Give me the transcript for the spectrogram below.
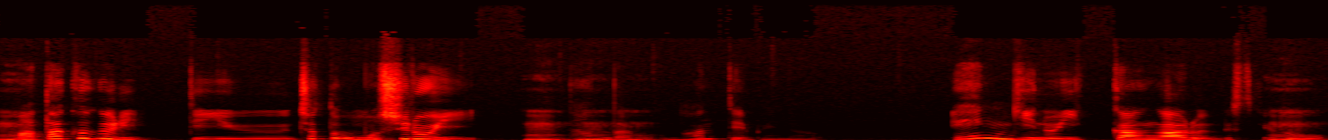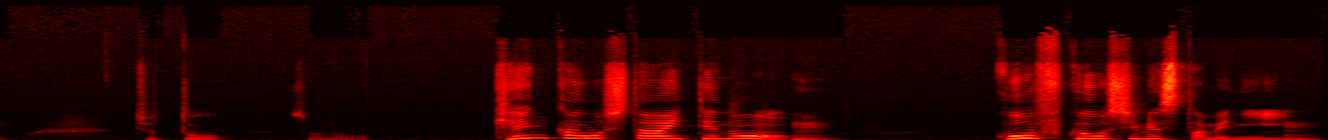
うん。股くぐりっていうちょっと面白い、うんなんだろう、なんて言えばいいんだろう。演技の一環があるんですけど、うん。ちょっとその喧嘩をした相手のうん。幸福を示すためうにん。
